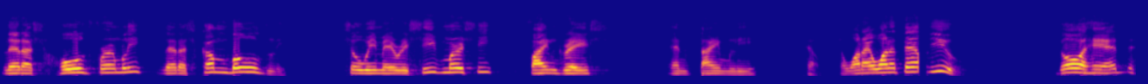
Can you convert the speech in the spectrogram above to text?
let us hold firmly, let us come boldly, so we may receive mercy, find grace, and timely help. So, what I want to tell you, go ahead.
